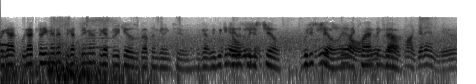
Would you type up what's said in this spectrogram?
We got we got 30 minutes. We got three minutes. We got three kills without them getting two. We got we, we can Okay, do this. We, we just chill. We just We chill, and like plan dude, things chill. out. Come on, get in, dude.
